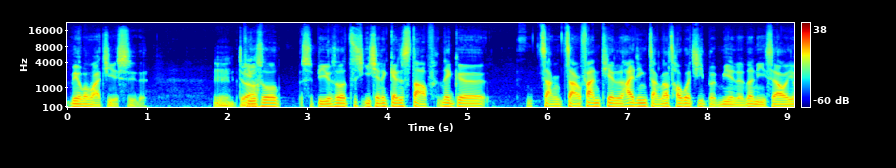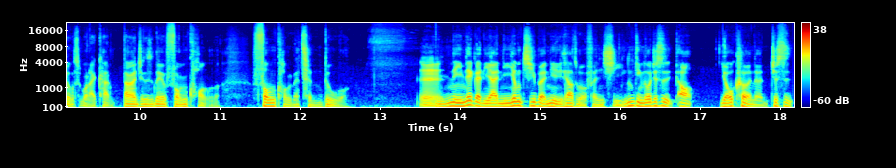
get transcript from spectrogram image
没有办法解释的。嗯，对啊，比如说是，比如说自己以前的 GameStop 那个涨涨翻天了，它已经涨到超过基本面了，那你是要用什么来看？当然就是那个疯狂了，疯狂的程度哦。嗯你那个你要你用基本面你是要怎么分析？你顶多就是哦，有可能就是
